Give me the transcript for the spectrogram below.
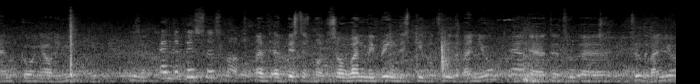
and going out and meeting people. And the business model? A, a business model. So when we bring these people through the venue, Yeah. uh, the, through, uh, through the venue,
